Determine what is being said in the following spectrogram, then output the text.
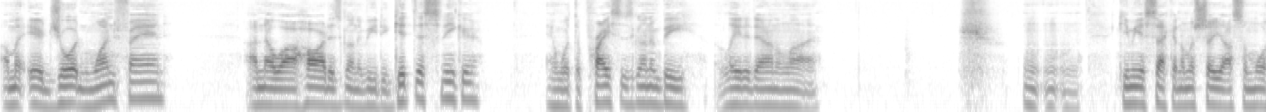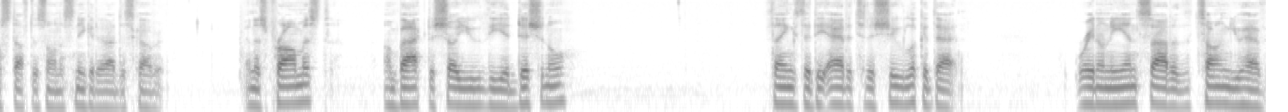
I'm an Air Jordan 1 fan. I know how hard it's going to be to get this sneaker and what the price is going to be later down the line. Mm-mm-mm. Give me a second. I'm going to show y'all some more stuff that's on the sneaker that I discovered. And as promised, I'm back to show you the additional things that they added to the shoe. Look at that. Right on the inside of the tongue, you have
